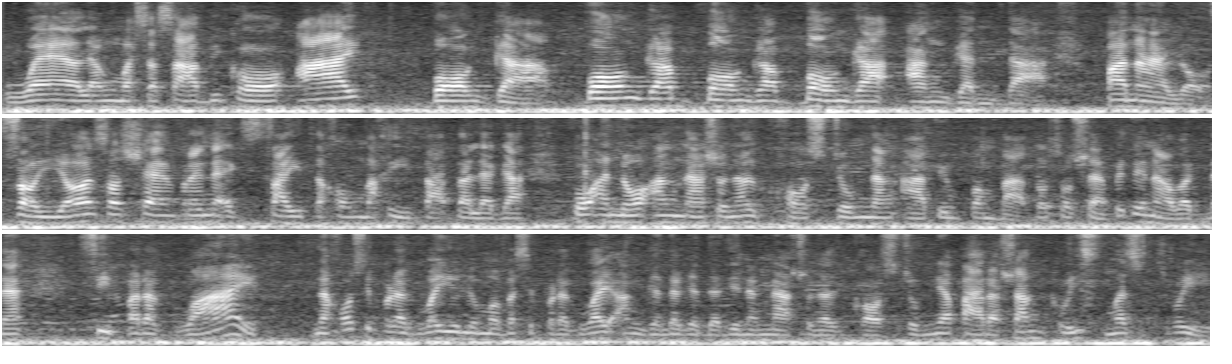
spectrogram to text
Well, ang masasabi ko ay bongga, bongga, bongga, bongga, ang ganda panalo. So yon so syempre na-excite akong makita talaga kung ano ang national costume ng ating pambato. So syempre tinawag na si Paraguay. Nako, si Paraguay, yung lumabas si Paraguay, ang ganda-ganda din ng national costume niya para siyang Christmas tree.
